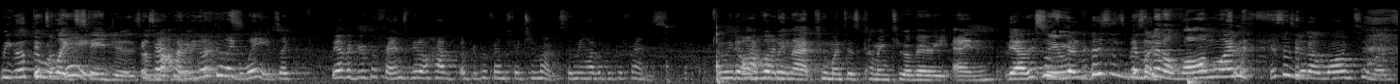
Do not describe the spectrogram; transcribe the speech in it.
We go through It's like okay. stages of not Exactly. We go through like waves. Like we have a group of friends. We don't have a group of friends for two months. Then we have a group of friends. And we don't I'm have hoping that two months is coming to a very end. Yeah, this soon. has been this has been This has been a long one. this has been a long two months.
